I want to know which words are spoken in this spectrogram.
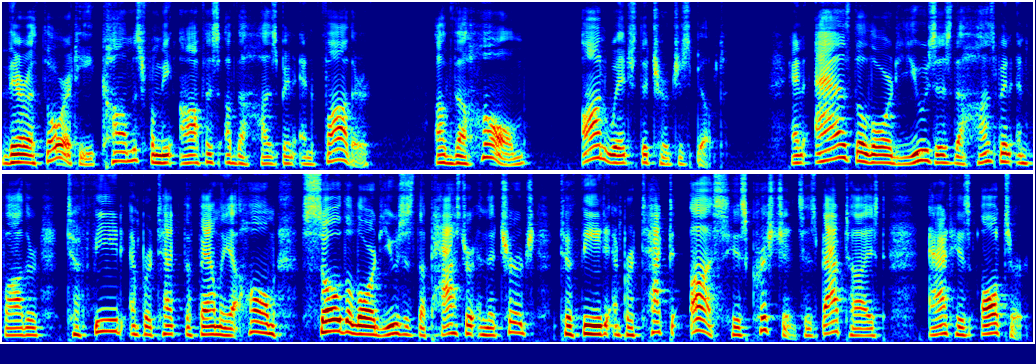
their authority comes from the office of the husband and father of the home on which the church is built. And as the Lord uses the husband and father to feed and protect the family at home, so the Lord uses the pastor in the church to feed and protect us, his Christians, his baptized, at his altar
